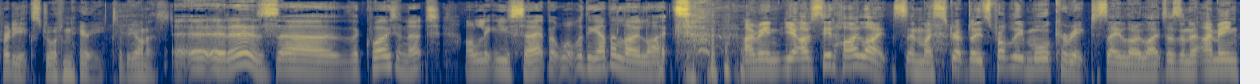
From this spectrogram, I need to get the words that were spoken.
pretty extraordinary, to be honest. It is. Uh, the quote in it, I'll let you say it, but what were the other lowlights? I mean, yeah, I've said highlights in my script. It's probably more correct to say lowlights, isn't it? I mean,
